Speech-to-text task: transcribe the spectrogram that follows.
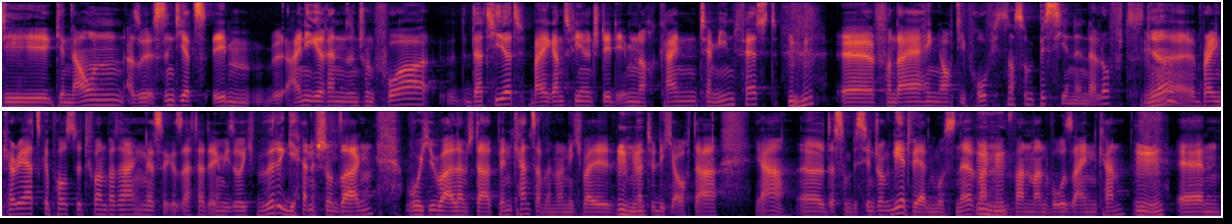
Die genauen, also es sind jetzt eben, einige Rennen sind schon vordatiert, bei ganz vielen steht eben noch kein Termin fest. Mhm. Äh, von daher hängen auch die Profis noch so ein bisschen in der Luft. Ja. Ne? Brian Curry hat es gepostet vor ein paar Tagen, dass er gesagt hat, irgendwie so, ich würde gerne schon sagen, wo ich überall am Start bin, kann es aber noch nicht, weil mhm. natürlich auch da, ja, äh, das so ein bisschen jongliert werden muss, ne? wann, mhm. wann man wo sein kann. Mhm. Ähm,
